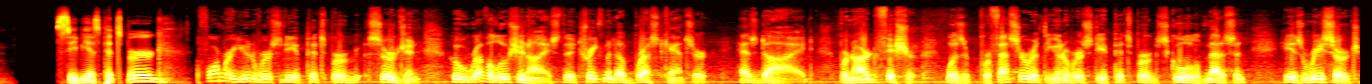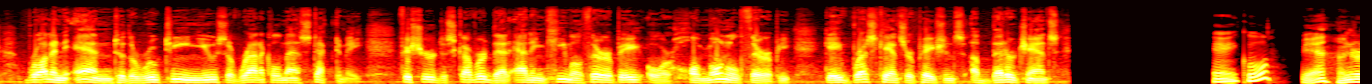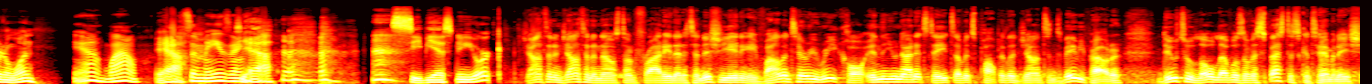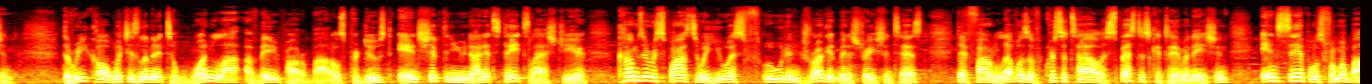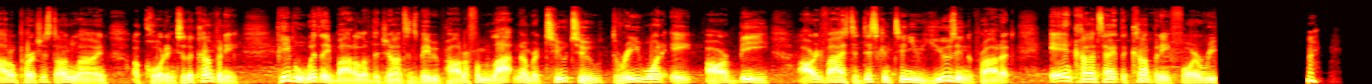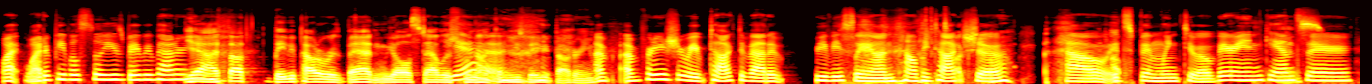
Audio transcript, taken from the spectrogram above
CBS Pittsburgh. A former University of Pittsburgh surgeon who revolutionized the treatment of breast cancer has died. Bernard Fisher was a professor at the University of Pittsburgh School of Medicine. His research brought an end to the routine use of radical mastectomy. Fisher discovered that adding chemotherapy or hormonal therapy gave breast cancer patients a better chance Very cool. Yeah, 101. Yeah. Wow. Yeah. That's amazing. Yeah. CBS New York. Johnson & Johnson announced on Friday that it's initiating a voluntary recall in the United States of its popular Johnson's baby powder due to low levels of asbestos contamination. The recall, which is limited to one lot of baby powder bottles produced and shipped in the United States last year, comes in response to a U.S. Food and Drug Administration test that found levels of chrysotile asbestos contamination in samples from a bottle purchased online, according to the company. People with a bottle of the Johnson's baby powder from lot number 22318RB are advised to discontinue using the product and contact the company for a re- Why? Why do people still use baby powder? Yeah, I thought baby powder was bad, and we all established we're not going to use baby powder anymore. I'm I'm pretty sure we've talked about it previously on Healthy Talk, Talk Show. How Oh. it's been linked to ovarian cancer.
